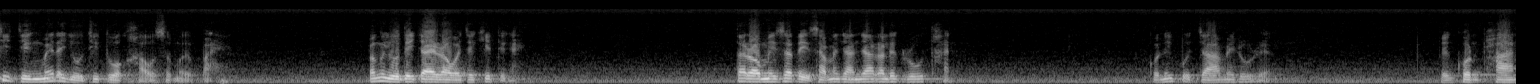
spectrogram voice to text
ที่จริงไม่ได้อยู่ที่ตัวเขาเสมอไป มันก็อยู่ในใจเราว่าจะคิดยังไง ถ้าเรามีสติสัมปชัญญะระลึกรู้ทัน คนนี้พูดจาไม่รู้เรื่อง เป็นคนพาน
